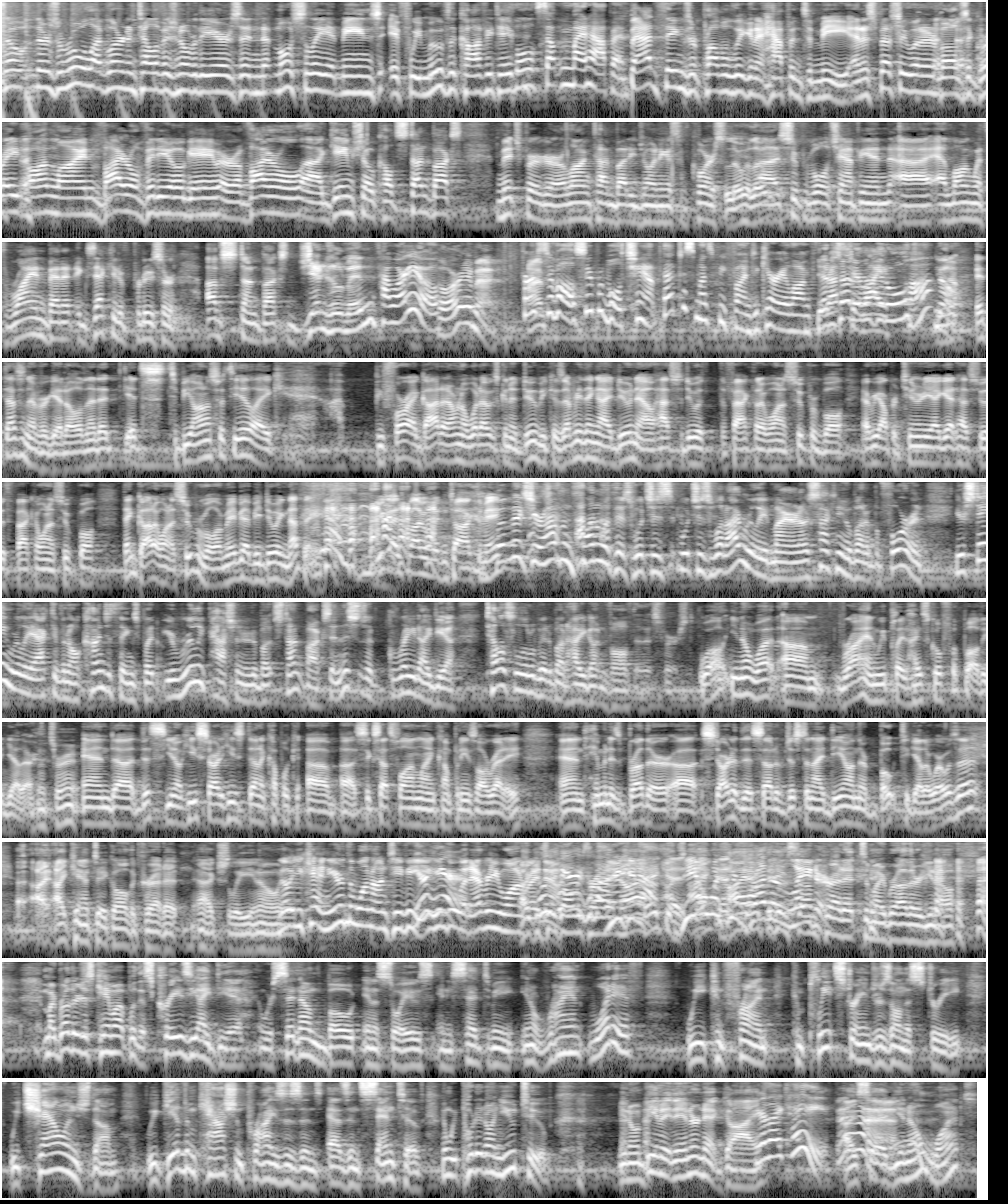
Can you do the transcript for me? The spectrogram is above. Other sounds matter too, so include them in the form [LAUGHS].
So there's a rule I've learned in television over the years, and mostly it means if we move the coffee table, [LAUGHS] something might happen. Bad things are probably going to happen to me, and especially when it involves a great [LAUGHS] online viral video game or a viral uh, game show called Stunt Buxx. Mitch Berger, our longtime buddy, joining us, of course. Hello, hello. Uh, Super Bowl champion, uh, along with Ryan Bennett, executive producer of Stunt Buxx. Gentlemen. How are you? How are you, man? 1st of all, Super Bowl champ. That just must be fun to carry along for Yeah, the does rest of your ever life. get old? Huh? No. You know, it doesn't ever get old, and it, it's to be honest with you, like before I got it, I don't know what I was going to do because everything I do now has to do with the fact that I won a Super Bowl. Every opportunity I get has to do with the fact I won a Super Bowl. Thank God I won a Super Bowl, or maybe I'd be doing nothing. you guys probably wouldn't talk to me. But Mitch, you're having fun with this, which is which is what I really admire. And I was talking to you about it before, and you're staying really active in all kinds of things, but you're really passionate about stunt buxx, and this is a great idea. Tell us a little bit about how you got involved in this first. Well, you know what, um, Ryan, we played high school football together. That's right. And uh, this, you know, he started. He's done a couple uh, uh, successful online companies already, and him and his brother uh, started this out of just an idea on their boat together. Where was it? I, I can't take all the credit, actually. You know. No, you can. You're the one on TV. You're you can here. do whatever you want I right can now. take all the credit. You No, can I- Take it. deal I with can- your I have to brother give later. some credit to my brother. You know, [LAUGHS] my brother just came up with this crazy idea, and we're sitting on the boat in Osoyoos, and he said to me, "You know, Ryan, what if?" We confront complete strangers on the street. We challenge them. We give them cash and prizes as, as incentive, and we put it on YouTube. You know, being an internet guy, You're like, hey. I said, you know what?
